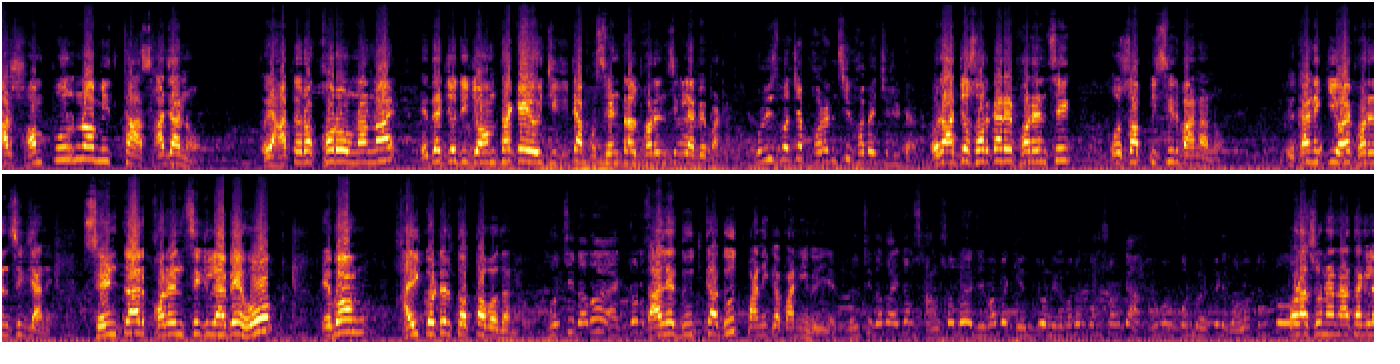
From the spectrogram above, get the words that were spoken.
আর সম্পূর্ণ মিথ্যা সাজানো। ওই হাতের অক্ষরও ওনার নয় এদের যদি জম থাকে ওই চিঠিটা সেন্ট্রাল ফরেন্সিক ল্যাবে পাঠানো। পুলিশ বলছে ফরেন্সিক হবে চিঠিটা। ও রাজ্য সরকারের ফরেন্সিক ও সব পিসির বানানো। এখানে কি হয় ফরেন্সিক জানে। সেন্ট্রাল ফরেন্সিক ল্যাবে হোক এবং হাইকোর্টের তত্ত্বাবধানে হোক। বলছি দাদা একজন তাহলে দুধ কা দুধ পানি কা পানি হয়ে যাবে। বলছি দাদা একজন সাংসদ হয়ে যেভাবে কেন্দ্রীয় নির্বাচন কমিশনকে আক্রমণ করল এর থেকে গণতন্ত্র পড়াশোনা না থাকলে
